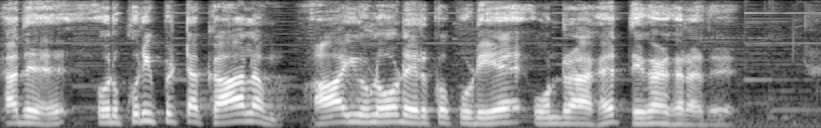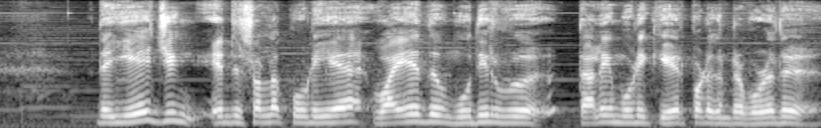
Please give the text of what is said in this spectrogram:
அது ஒரு குறிப்பிட்ட காலம் ஆயுளோடு இருக்கக்கூடிய ஒன்றாக திகழ்கிறது. இந்த ஏஜிங் என்று சொல்லக்கூடிய வயது முதிர்வு தலைமுடிக்கு ஏற்படுகின்ற பொழுது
